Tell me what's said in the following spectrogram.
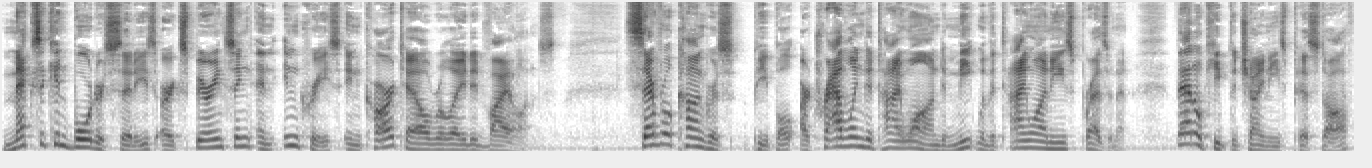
Mexican border cities are experiencing an increase in cartel related violence. Several Congress people are traveling to Taiwan to meet with the Taiwanese president. That'll keep the Chinese pissed off.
